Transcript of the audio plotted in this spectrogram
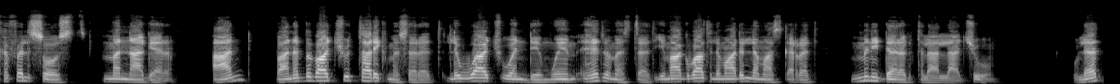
ክፍል ሶስት መናገር አንድ ባነበባችሁት ታሪክ መሰረት ልዋጭ ወንድም ወይም እህት በመስጠት የማግባት ልማድን ለማስቀረት ምን ይደረግ ትላላችሁ? ሁለት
